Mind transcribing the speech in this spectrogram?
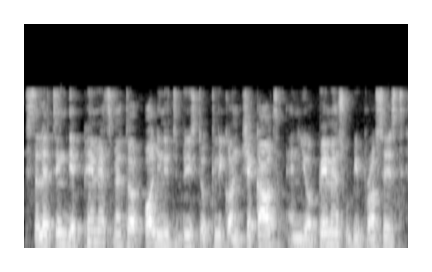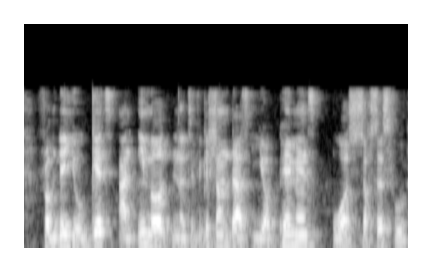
selecting the payments method all you need to do is to click on checkout and your payments will be processed. From there you get an email notification that your payment was successful.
